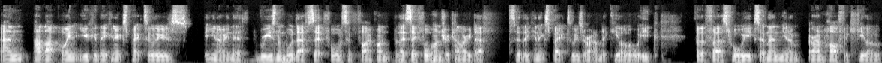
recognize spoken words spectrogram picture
And at that point, you could they can expect to lose, you know, in a reasonable deficit, four to five hundred, let's say 400 calorie deficit, so they can expect to lose around a kilo a week for the first four weeks, and then you know around half a kilo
